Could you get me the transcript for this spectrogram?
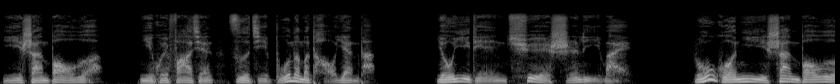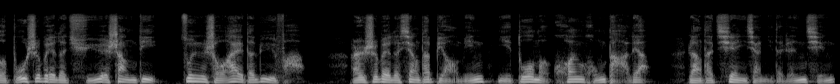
以善报恶。你会发现自己不那么讨厌他，有一点确实例外。如果你以善报恶，不是为了取悦上帝、遵守爱的律法，而是为了向他表明你多么宽宏大量，让他欠下你的人情，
